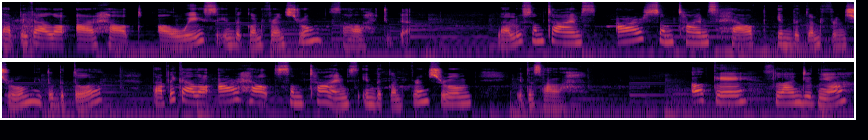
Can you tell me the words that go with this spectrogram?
Tapi kalau are held always in the conference room salah juga. Lalu sometimes are sometimes held in the conference room itu betul. Tapi kalau are held sometimes in the conference room itu salah. Oke, selanjutnya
